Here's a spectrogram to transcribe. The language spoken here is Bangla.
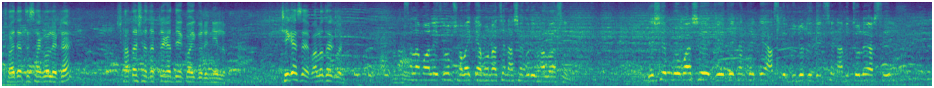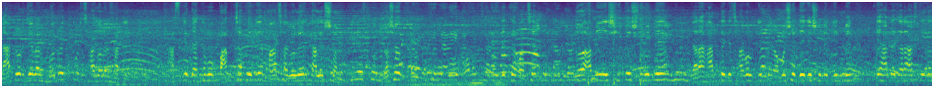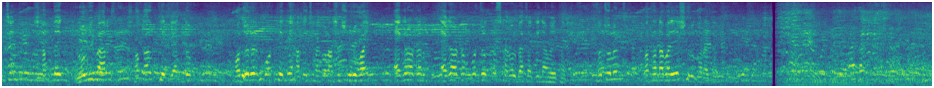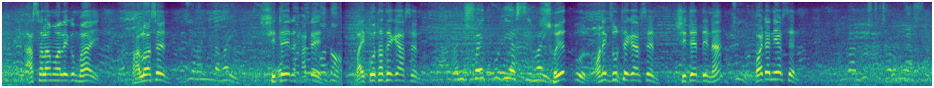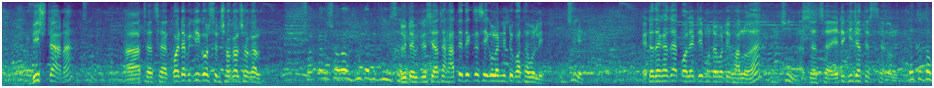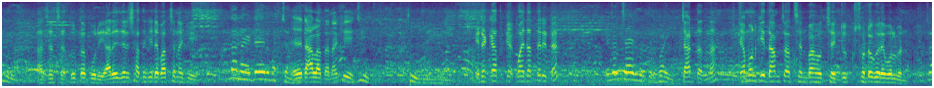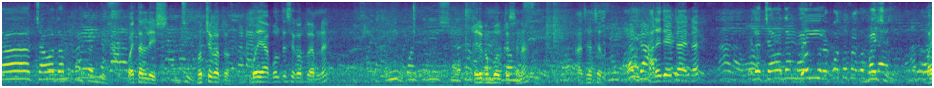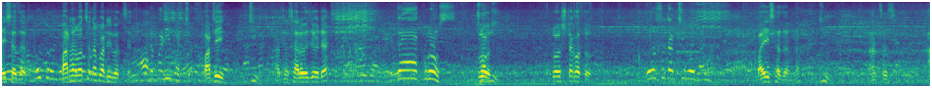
ছয় দাঁতের ছাগল এটা। সাতাশ হাজার টাকা দিয়ে ক্রয় করে নিল। ঠিক আছে ভালো থাকবেন। আসসালামু আলাইকুম সবাই কেমন আছেন? আশা করি ভালো আছেন। দেশে প্রবাসে যে যেখান থেকে আজকের ভিডিওটি দেখছেন আমি চলে আসছি নাটোর জেলার হবিবপুর ছাগলের হাটে। আজকে দেখাবো বাচ্চা থেকে মা ছাগলের কালেকশন দর্শক অনেক ছাগল দেখতে পাচ্ছেন। তো আমি এই শীতের শুরুতে যারা হাট থেকে ছাগল কিনবেন অবশ্যই দেখে শুনে কিনবেন। এই হাটে যারা আসতে যাচ্ছেন সাপ্তাহিক রবিবার সকাল থেকে একদম হজরের পর থেকে হাতে ছাগল আসা শুরু হয়। এগারোটার এগারোটা পর্যন্ত ছাগল বেচা কিনা হয়ে থাকে। তো চলুন কথা না বাড়িয়ে শুরু করা যাক। আসসালামু আলাইকুম ভাই ভালো আছেন? আলহামদুলিল্লাহ ভাই। শীতের হাটে। ভাই কোথা থেকে আসছেন? আমি সৈয়দপুর দিয়ে আসছি ভাই। সৈয়দপুর? অনেক দূর থেকে আসছেন শীতের দিন হ্যাঁ? কয়টা নিয়ে আসছেন? বিশটা না? আচ্ছা আচ্ছা কয়টা বিক্রি করছেন সকাল সকাল? সকাল সকাল দুইটা বিক্রি হয়েছে। দুইটা বিক্রি করছি আচ্ছা হাতে দেখতেছি এগুলো নিয়ে একটু কথা বলি। জি। এটা দেখা যায় কোয়ালিটি মোটামুটি ভালো হ্যাঁ? আচ্ছা আচ্ছা এটা কি জাতের ছাগল? আচ্ছা আচ্ছা তুতাপুরি। আর এই যে সাথে কি এটা বাচ্চা নাকি? না না এটা এর বাচ্চা। এটা আলাদা নাকি? জি। এটা কয় দাঁতের এটা? এটা চার ভাই। চার দাঁত না? কেমন কি দাম চাচ্ছেন বা হচ্ছে একটু ছোট করে বলবেন? এটা চাওয়া দাম পঁয়তাল্লিশ। পঁয়তাল্লিশ। হচ্ছে কত? বইয়া বলতেছে কত আপনি? এরকম বলতেছে না? আচ্ছা আচ্ছা। আর এই যে এটা এটা? এটা চাওয়া দাম ভাই বাইশ হাজার। বাইশ হাজার। পাঠার বাচ্চা না বাচ্চা? এটা বাচ্চা। পাঠি? আচ্ছা স্যার ওই যে ওইটা? এটা ক্রস। ক্রস। ক্রসটা কত? ভাই বাইশ। হাজার না? আচ্ছা আচ্ছা।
